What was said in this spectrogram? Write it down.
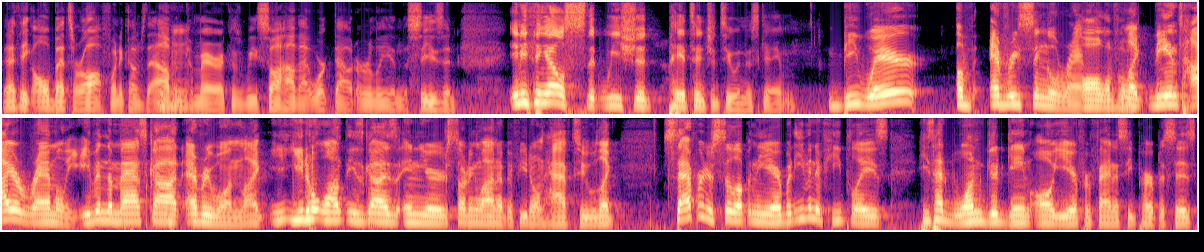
then I think all bets are off when it comes to Alvin mm-hmm. Kamara because we saw how that worked out early in the season. Anything else that we should pay attention to in this game? Beware of every single Ram. All of them. Like the entire Ramily, even the mascot, everyone. Like you don't want these guys in your starting lineup if you don't have to. Like Stafford is still up in the air, but even if he plays, He's had one good game all year for fantasy purposes.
